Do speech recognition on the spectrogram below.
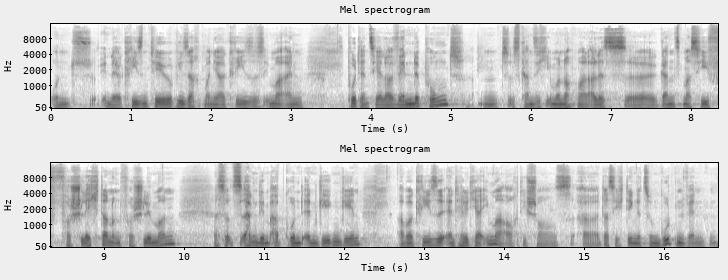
Und in der Krisentheorie sagt man ja, Krise ist immer ein potenzieller Wendepunkt und es kann sich immer noch mal alles äh, ganz massiv verschlechtern und verschlimmern, sozusagen dem Abgrund entgegengehen. Aber Krise enthält ja immer auch die Chance, äh, dass sich Dinge zum Guten wenden.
